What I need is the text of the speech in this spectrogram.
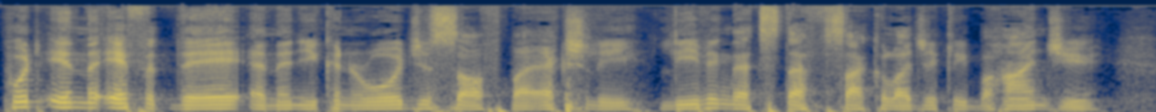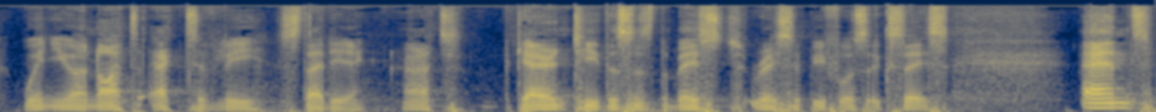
put in the effort there, and then you can reward yourself by actually leaving that stuff psychologically behind you when you are not actively studying. Right? Guarantee this is the best recipe for success. And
